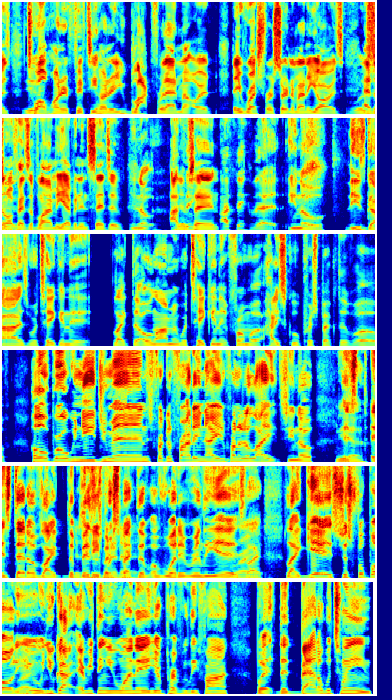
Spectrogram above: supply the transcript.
yards, yeah. 1200, 1500, you block for that amount or they rush for a certain amount of yards. Well, As an shit. offensive lineman, you have an incentive. You know, I You know what I'm saying? I think that you know these guys were taking it like the O linemen were taking it from a high school perspective of, oh, bro, we need you, man. It's freaking Friday night in front of the lights, you know. It's, Yeah. instead of like the It's business deeper than that. perspective of what it really is. Right. Like, like yeah, it's just football to Right. you, and you got everything you wanted. You're perfectly fine. But the battle between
